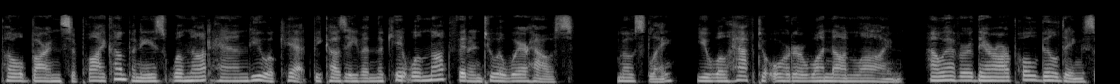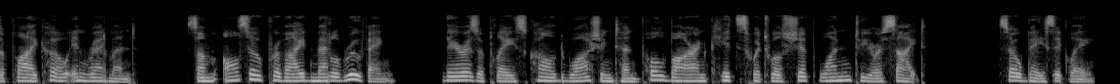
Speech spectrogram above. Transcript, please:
Pole barn supply companies will not hand you a kit because even the kit will not fit into a warehouse. Mostly, you will have to order one online, however, there are Pole Building Supply Co. in Redmond. Some also provide metal roofing. There is a place called Washington Pole Barn Kits which will ship one to your site. So basically,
